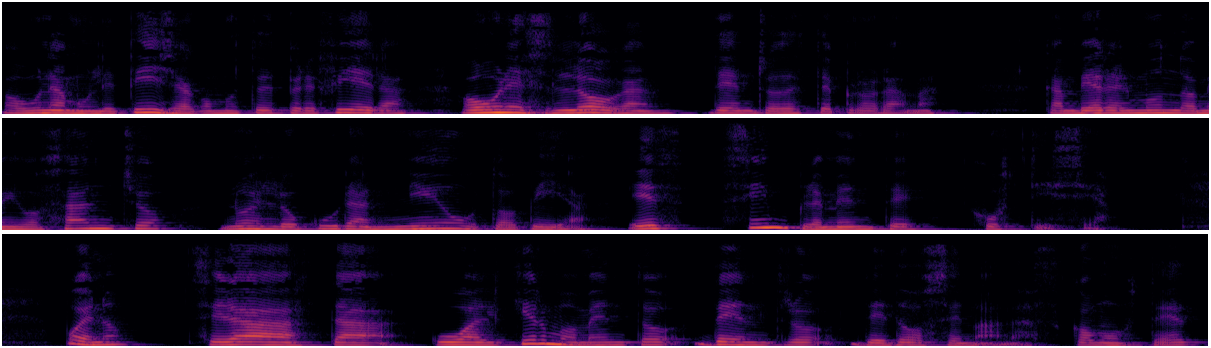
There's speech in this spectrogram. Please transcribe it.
o una muletilla, como usted prefiera, o un eslogan dentro de este programa. Cambiar el mundo, amigo Sancho, no es locura ni utopía, es simplemente justicia. Bueno, será hasta cualquier momento dentro de dos semanas, como usted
